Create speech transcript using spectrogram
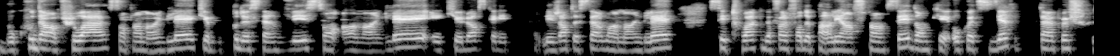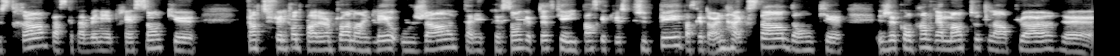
beaucoup d'emplois sont en anglais, que beaucoup de services sont en anglais et que lorsque les, gens te servent en anglais, c'est toi qui dois faire l'effort de parler en français. Donc, au quotidien, c'était un peu frustrant parce que tu avais l'impression que quand tu fais l'effort de parler un peu en anglais aux gens, tu as l'impression que peut-être qu'ils pensent que tu es stupide parce que tu as un accent. Donc, euh, je comprends vraiment toute l'ampleur euh,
